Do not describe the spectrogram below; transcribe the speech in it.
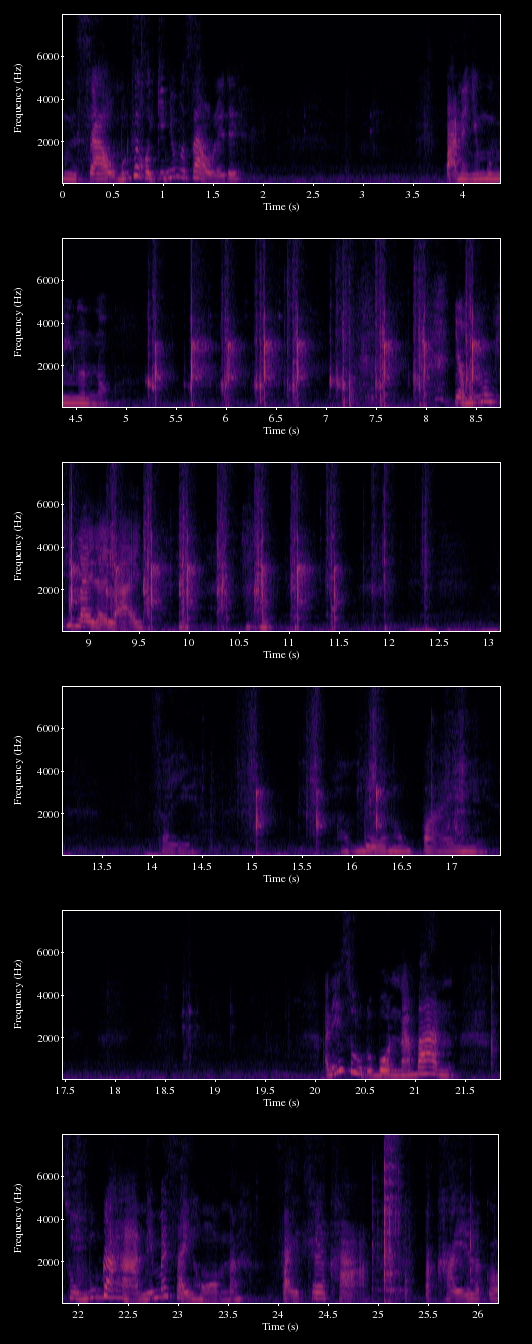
มือเศร้ามึงเธอคอยกินยังมือเศร้าเลยเด้ป่านนี้ยังมึงมีเงินเนาะอย่ามันมึงพี่ไรหลายๆใส่ หอมแดงลงไป อันนี้สูตรอุบลนะบ้าน สูตรมุกดาหารนี่ไม่ใส่หอมนะ ใส่แค่ข่าตะไคร้แล้วก็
